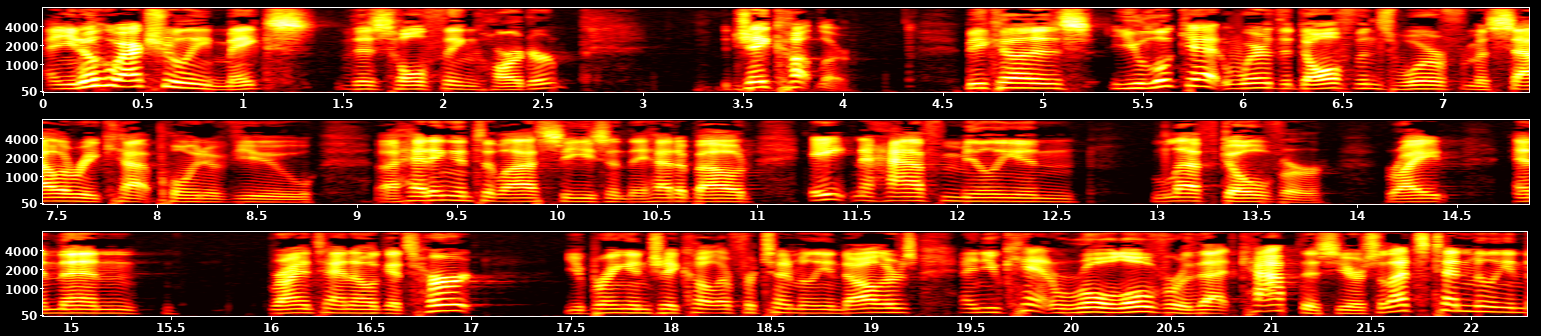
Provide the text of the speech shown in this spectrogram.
And you know who actually makes this whole thing harder? Jay cutler. Because you look at where the dolphins were from a salary cap point of view uh, heading into last season they had about eight and a half million left over right and then Ryan Tannehill gets hurt you bring in Jay Cutler for $10 million, and you can't roll over that cap this year. So that's $10 million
